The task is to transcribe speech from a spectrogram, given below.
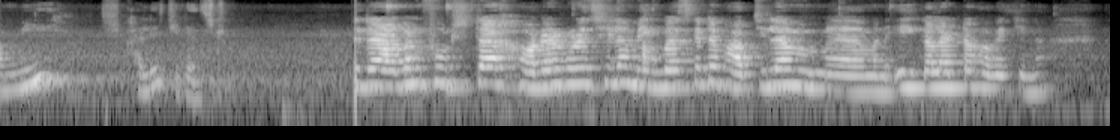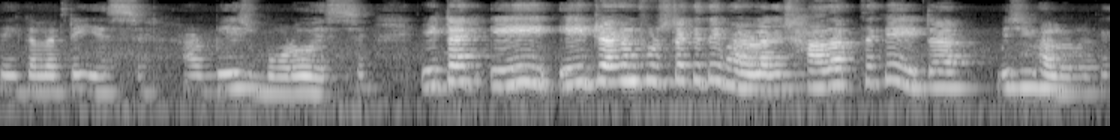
আমি খালি চিকেন স্টু ড্রাগন ফ্রুটসটা অর্ডার করেছিলাম বিগ বাস্কেটে ভাবছিলাম মানে এই কালারটা হবে কিনা। তো এই কালারটাই এসছে। আর বেশ বড় এসছে। এটা এই এই ড্রাগন ফ্রুটসটা খেতেই ভালো লাগে। সাদার থেকে এটা বেশি ভালো লাগে।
